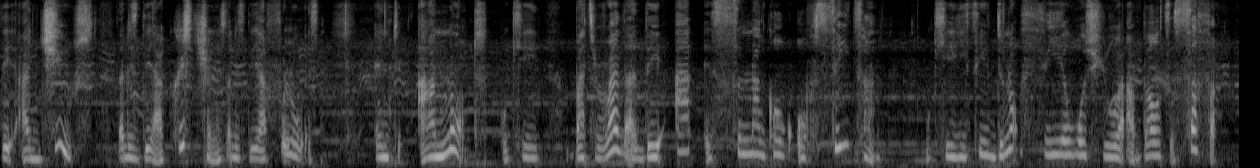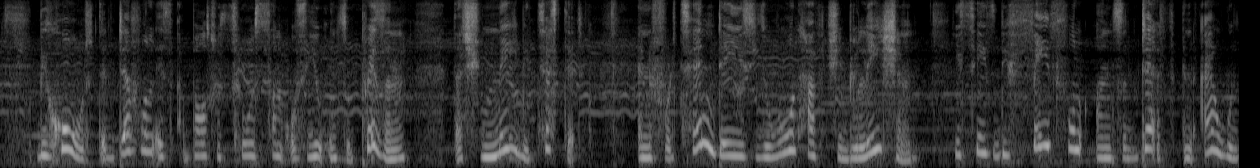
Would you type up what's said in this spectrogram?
they are Jews, that is, they are Christians, that is, they are followers, and are not, okay, but rather they are a synagogue of Satan. Okay, he says, Do not fear what you are about to suffer. Behold, the devil is about to throw some of you into prison that you may be tested, and for 10 days you will have tribulation. He says, Be faithful unto death, and I will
